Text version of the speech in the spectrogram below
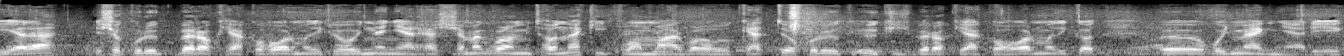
jele, és akkor ők berakják a harmadikra, hogy ne nyerhesse meg, valamint ha nekik van már valahol kettő, akkor ők, ők is berakják a harmadikat, hogy megnyerjék.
